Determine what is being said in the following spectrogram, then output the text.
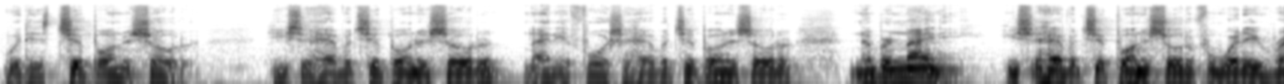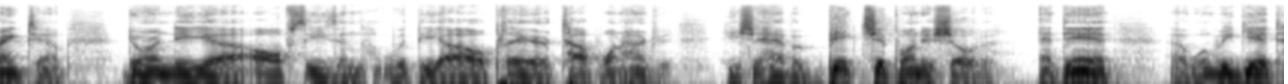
with his chip on his shoulder, he should have a chip on his shoulder. 94 should have a chip on his shoulder. Number 90, he should have a chip on his shoulder from where they ranked him during the uh, off season with the uh, All Player Top 100. He should have a big chip on his shoulder. And then uh, when we get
